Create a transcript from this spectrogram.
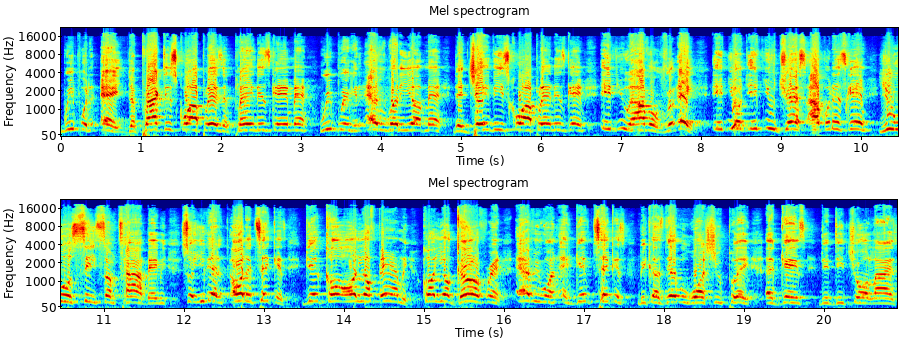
we put hey the practice squad players that playing this game, man. We bringing everybody up, man. The JV squad playing this game. If you have a hey, if you if you dress out for this game, you will see some time, baby. So you get all the tickets. Get call all your family, call your girlfriend, everyone, and give tickets because they will watch you play against the Detroit Lions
